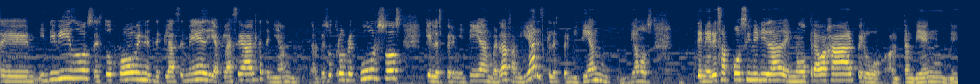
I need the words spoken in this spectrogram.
eh, individuos, estos jóvenes de clase media, clase alta, tenían tal vez otros recursos que les permitían, ¿verdad? Familiares que les permitían, digamos, tener esa posibilidad de no trabajar, pero también, eh,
